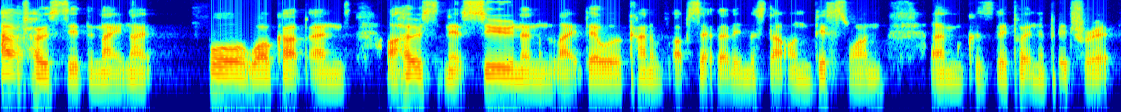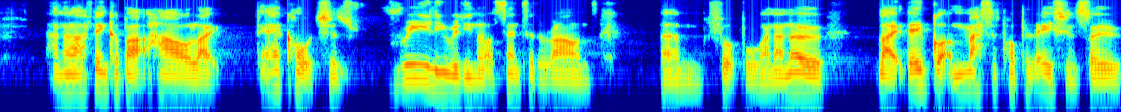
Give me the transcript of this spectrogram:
have hosted the 1994 World Cup and are hosting it soon, and like they were kind of upset that they missed out on this one um because they put in a bid for it. And then I think about how like their culture's really, really not centered around um football. And I know like they've got a massive population, so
